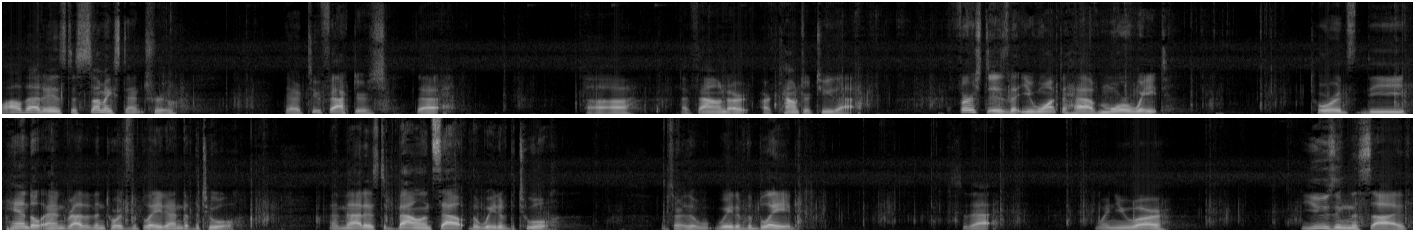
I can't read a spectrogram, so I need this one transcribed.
while that is to some extent true, there are two factors that uh, I found are, are counter to that. The first is that you want to have more weight towards the handle end rather than towards the blade end of the tool. And that is to balance out the weight of the tool. I'm sorry, the weight of the blade. So that when you are using the scythe,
